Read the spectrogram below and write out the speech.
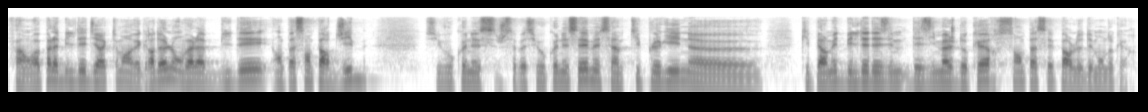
enfin, on va pas la builder directement avec Gradle, on va la builder en passant par Jib. Je ne sais pas si vous connaissez, mais c'est un petit plugin euh, qui permet de builder des, images Docker sans passer par le démon Docker.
